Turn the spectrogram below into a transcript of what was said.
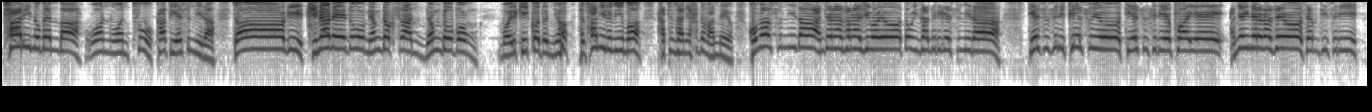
차리 노벤바 112 카피했습니다. 저기 지난해에도 명덕산, 명도봉 뭐 이렇게 있거든요. 산 이름이 뭐 같은 산이 하도 많네요. 고맙습니다. 안전한 산 하시고요. 또 인사드리겠습니다. DS3 PS요. DS3 FIA. 안녕히 내려가세요. 73.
